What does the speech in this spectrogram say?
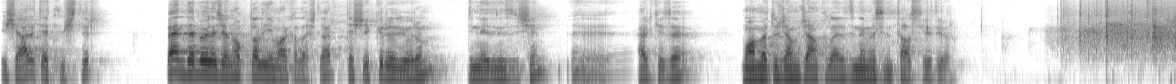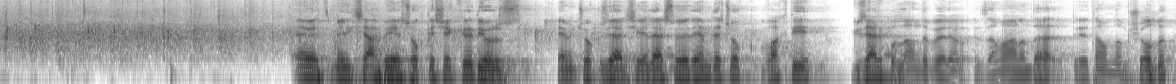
işaret etmiştir. Ben de böylece noktalıyım arkadaşlar. Teşekkür ediyorum dinlediğiniz için. Ee, herkese Muhammed Hocam'ı can kulağıyla dinlemesini tavsiye ediyorum. Evet Melikşah Bey'e çok teşekkür ediyoruz. Hem çok güzel şeyler söyledi hem de çok vakti güzel kullandı böyle zamanında e, tamamlamış oldu.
